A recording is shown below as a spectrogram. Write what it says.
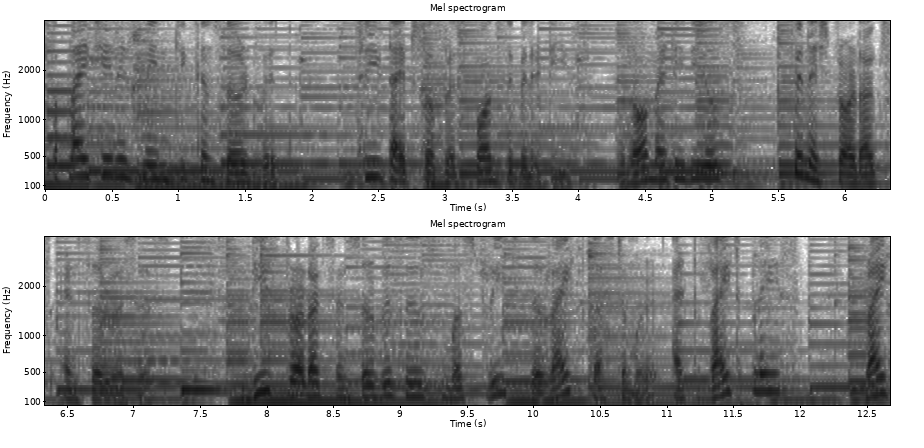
Supply chain is mainly concerned with three types of responsibilities raw materials, finished products, and services. These products and services must reach the right customer at right place, right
